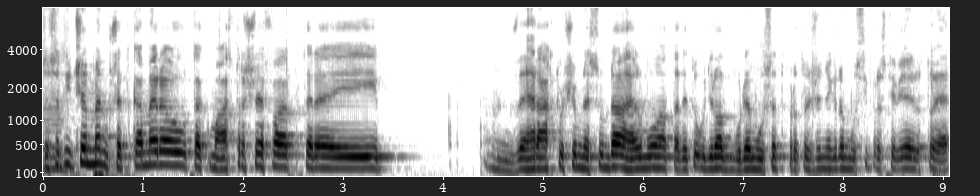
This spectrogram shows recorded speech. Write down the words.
co hmm. se týče men před kamerou, tak Masterchefa, který ve hrách tuším nesundá helmu a tady to udělat bude muset, protože někdo musí prostě vědět, kdo to je.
